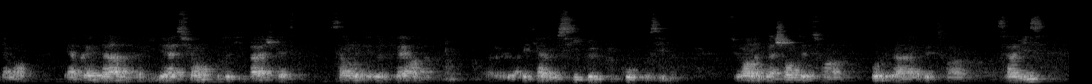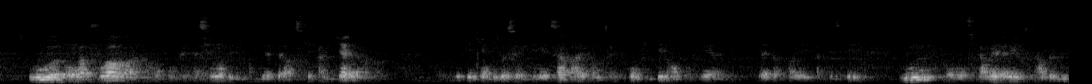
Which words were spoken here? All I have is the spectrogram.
diamant. Et après, tu as idéation, prototypage, test. Ça, on essaie de le faire avec un, cycle le plus court possible. Souvent, on a de la chance d'être sur, un service on va pouvoir rencontrer facilement des utilisateurs, ce qui n'est pas le cas de quelqu'un qui bosse avec des médecins, par exemple. Ça va être compliqué de rencontrer des utilisateurs pour les faire tester. Nous, on se permet d'aller au startup du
